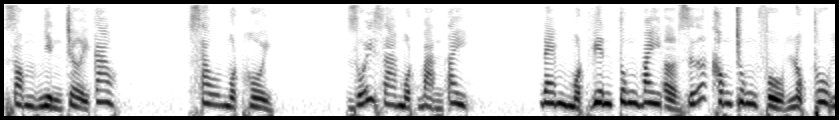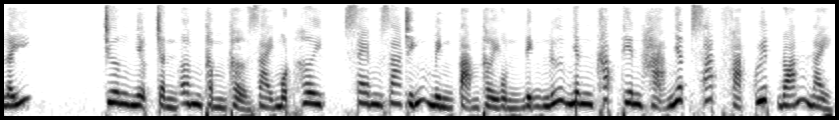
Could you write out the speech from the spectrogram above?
Dòng nhìn trời cao. Sau một hồi. Dối ra một bàn tay. Đem một viên tung bay ở giữa không trung phủ lục thu lấy. Trương Nhược Trần âm thầm thở dài một hơi, xem ra chính mình tạm thời ổn định nữ nhân khắp thiên hạ nhất sát phạt quyết đoán này.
